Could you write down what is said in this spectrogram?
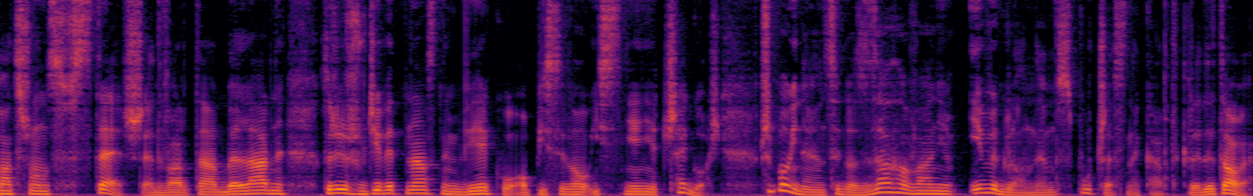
Patrząc wstecz, Edwarda Bellarny, który już w XIX wieku opisywał istnienie czegoś przypominającego zachowaniem i wyglądem współczesne karty kredytowe.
